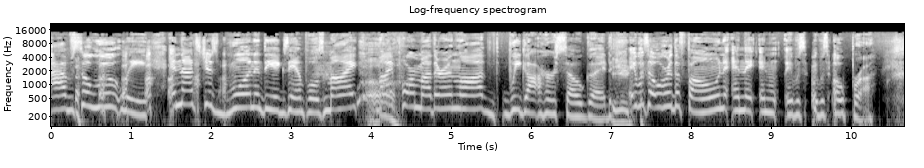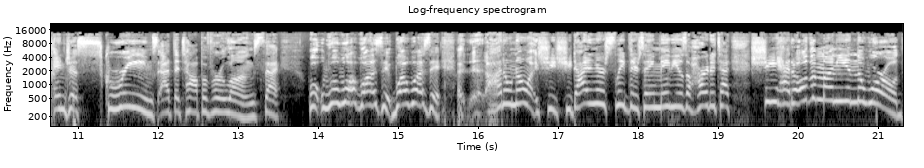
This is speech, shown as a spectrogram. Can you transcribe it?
absolutely, and that's just one of the examples. My my oh. poor mother in law, we got her so good. You- It was over the phone, and they and it was it was Oprah, and just screams at the top of her lungs that. Well, well, what was it? What was it? Uh, I don't know. She she died in her sleep. They're saying maybe it was a heart attack. She had all the money in the world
